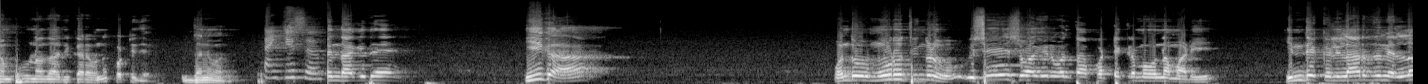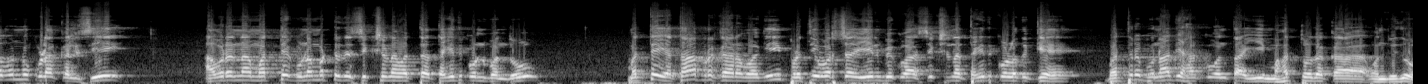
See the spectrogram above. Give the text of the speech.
ಸಂಪೂರ್ಣವಾದ ಅಧಿಕಾರವನ್ನು ಕೊಟ್ಟಿದ್ದೇವೆ. ಧನ್ಯವಾದ ಥ್ಯಾಂಕ್ ಯು ಸರ್ ಈಗ ಒಂದು ಮೂರು ತಿಂಗಳು ವಿಶೇಷವಾಗಿರುವಂಥ ಪಠ್ಯಕ್ರಮವನ್ನು ಮಾಡಿ, ಹಿಂದೆ ಕಲಿಲಾರದನ್ನೆಲ್ಲವನ್ನೂ ಕೂಡ ಕಲಿಸಿ, ಅವರನ್ನು ಮತ್ತೆ ಗುಣಮಟ್ಟದ ಶಿಕ್ಷಣವತ್ತ ತೆಗೆದುಕೊಂಡು ಬಂದು, ಮತ್ತೆ ಯಥಾ ಪ್ರಕಾರವಾಗಿ ಪ್ರತಿ ವರ್ಷ ಏನು ಬೇಕು ಆ ಶಿಕ್ಷಣ ತೆಗೆದುಕೊಳ್ಳೋದಕ್ಕೆ ಭದ್ರ ಬುನಾದಿ ಹಾಕುವಂತ ಈ ಮಹತ್ವದ ಕಾ, ಒಂದು ಇದು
